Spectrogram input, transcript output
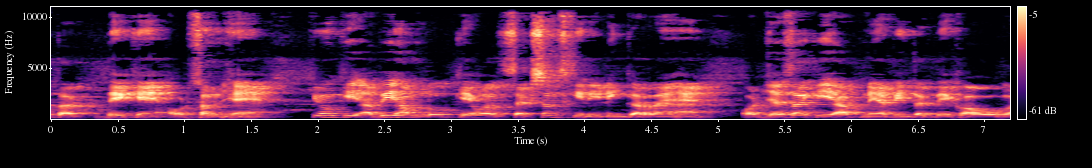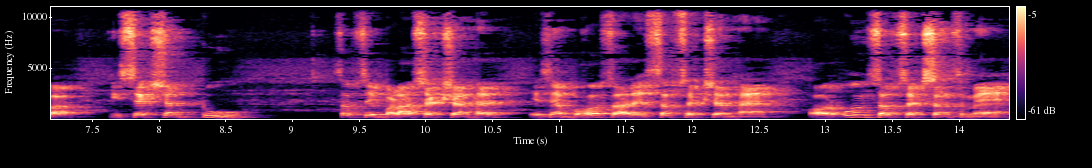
तक देखें और समझें, क्योंकि अभी हम लोग केवल सेक्शंस की रीडिंग कर रहे हैं और जैसा कि आपने अभी तक देखा होगा कि सेक्शन टू सबसे बड़ा सेक्शन है, इसमें बहुत सारे सब सेक्शन हैं और उन सब सेक्शंस में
